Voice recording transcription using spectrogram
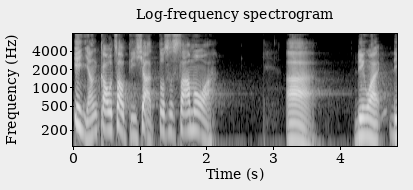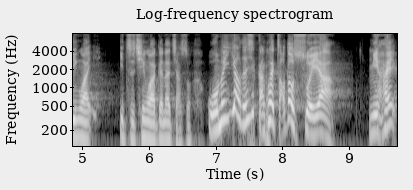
艳阳高照，底下都是沙漠啊！啊，另外另外一只青蛙跟他讲说：“我们要的是赶快找到水呀！你还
